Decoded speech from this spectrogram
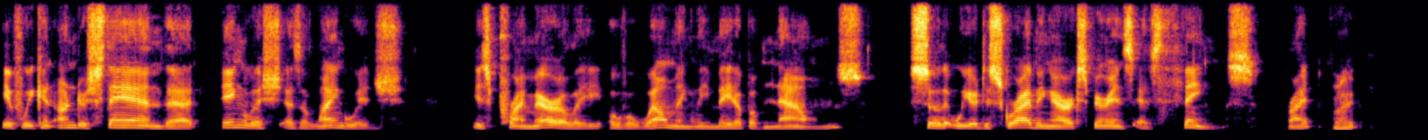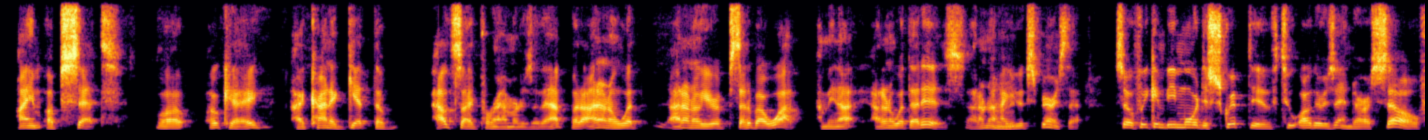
If we can understand that English as a language is primarily, overwhelmingly made up of nouns, so that we are describing our experience as things, right? Right. I'm upset. Well, okay, I kind of get the outside parameters of that, but I don't know what I don't know you're upset about what. I mean, I, I don't know what that is. I don't know how you experience that. So if we can be more descriptive to others and ourselves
